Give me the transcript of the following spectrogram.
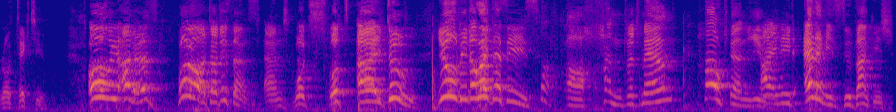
protect you. All the others, follow at a distance and watch what I do. You'll be the witnesses. a hundred men? How can you? I need enemies to vanquish.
